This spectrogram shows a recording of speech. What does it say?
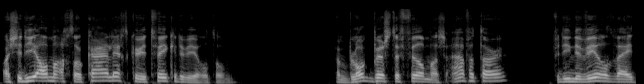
Als je die allemaal achter elkaar legt, kun je twee keer de wereld om. Een blockbusterfilm als Avatar verdiende wereldwijd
